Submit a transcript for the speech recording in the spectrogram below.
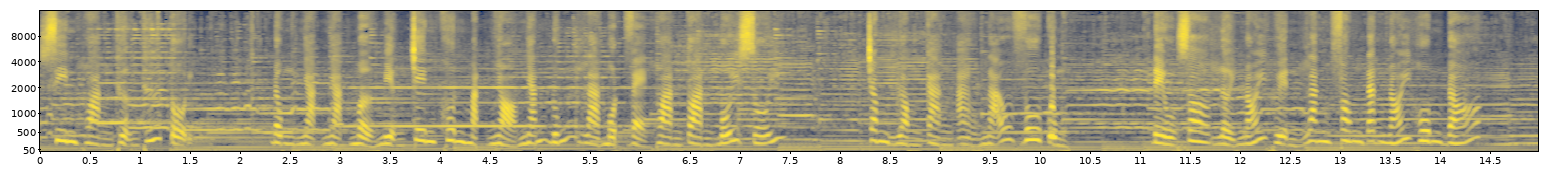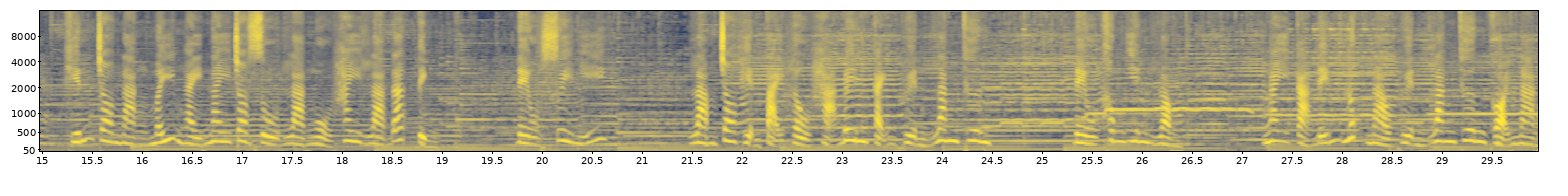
Xin hoàng thượng thứ tội. Đồng nhạc nhạc mở miệng trên khuôn mặt nhỏ nhắn đúng là một vẻ hoàn toàn bối rối. Trong lòng càng ảo não vô cùng. Đều do lời nói huyện Lăng Phong đang nói hôm đó. Khiến cho nàng mấy ngày nay cho dù là ngủ hay là đã tỉnh, Đều suy nghĩ làm cho hiện tại hầu hạ bên cạnh huyền lăng thương. Đều không yên lòng. Ngay cả đến lúc nào huyền lăng thương gọi nàng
